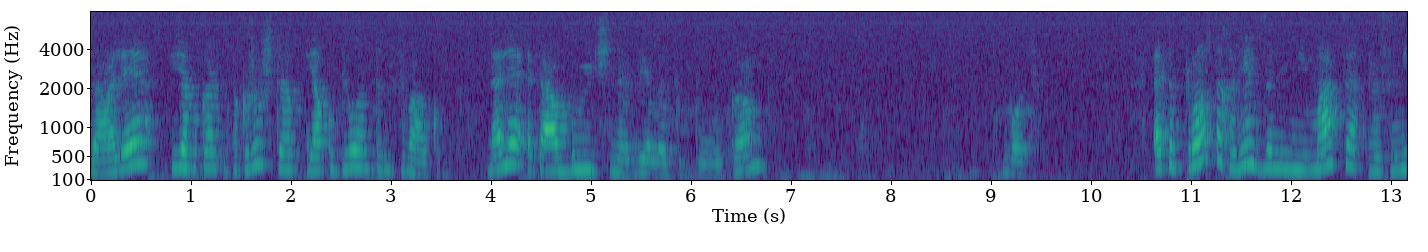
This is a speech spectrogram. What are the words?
Далее я пока, покажу, что я, купила на танцевалку. Далее это обычная белая футболка. Вот. Это просто ходить заниматься на сами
